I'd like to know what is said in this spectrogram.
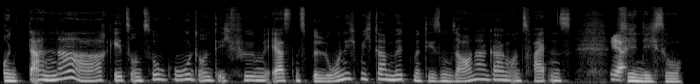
Und danach geht es uns so gut und ich fühle mich, erstens belohne ich mich damit, mit diesem Saunagang und zweitens ja. finde ich so,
